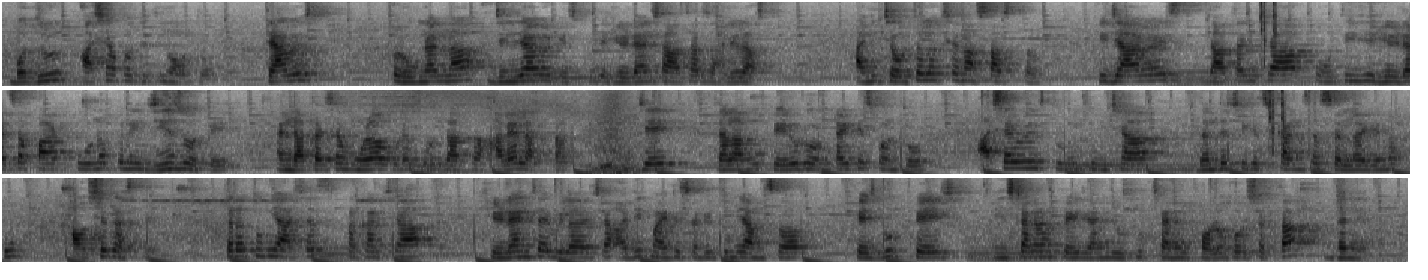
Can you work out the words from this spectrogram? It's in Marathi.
बदलून अशा पद्धतीनं होतो. त्यावेळेस रुग्णांना जिंजावेटीस म्हणजे हिरड्यांचा आजार झालेला असतो. आणि चौथं लक्षण असं असतं की ज्यावेळेस दातांच्या होती जे हिरड्याचा पाठ पूर्णपणे झीज होते आणि दाताच्या मुळा उड्या करून दातं हाल्या लागतात जे त्याला आम्ही पेरुडोंटायटिस म्हणतो. अशा वेळेस तुम्ही तुमच्या दंतचिकित्सकांचा सल्ला घेणं खूप आवश्यक असते. तर तुम्ही अशाच प्रकारच्या हिरड्यांच्या विलाच्या अधिक माहितीसाठी तुम्ही आमचं फेसबुक पेज इंस्टाग्राम पेज आणि यूट्यूब चॅनल फॉलो करू शकता. धन्यवाद.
